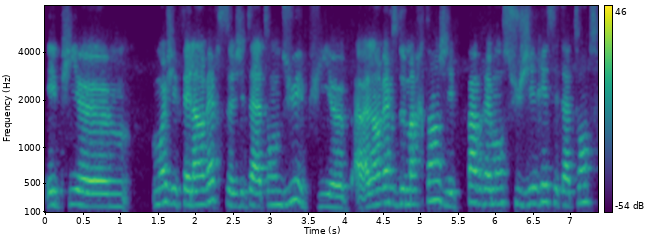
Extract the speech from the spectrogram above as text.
Et puis, euh, moi, j'ai fait l'inverse. J'étais attendue. Et puis, euh, à l'inverse de Martin, je n'ai pas vraiment su gérer cette attente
